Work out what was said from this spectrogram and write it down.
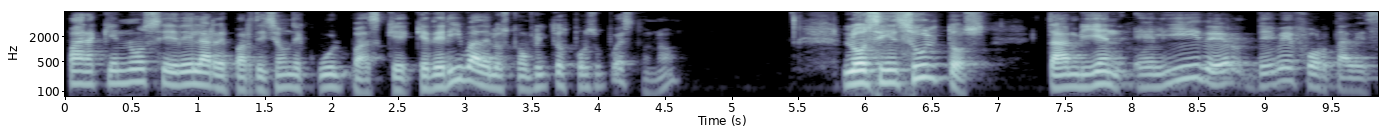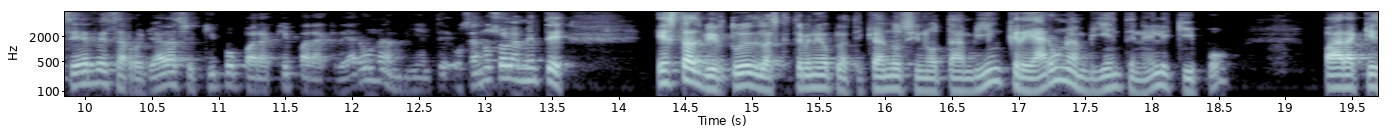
para que no se dé la repartición de culpas que, deriva de los conflictos, por supuesto, ¿no? Los insultos. También el líder debe fortalecer, desarrollar a su equipo para qué? Para crear un ambiente, o sea, no solamente estas virtudes de las que te he venido platicando, sino también crear un ambiente en el equipo para que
